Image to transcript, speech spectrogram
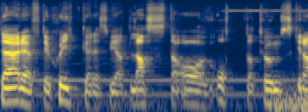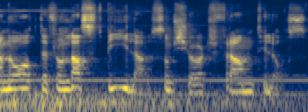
Därefter skickades vi att lasta av 8 tums granater från lastbilar som körts fram till oss.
